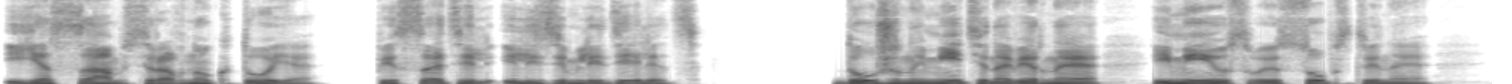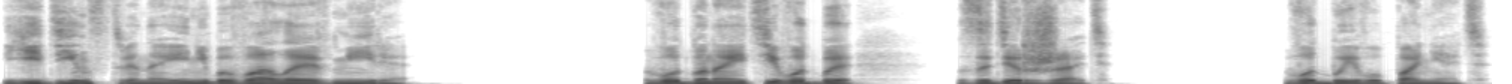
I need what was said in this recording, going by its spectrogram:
И я сам все равно кто я, писатель или земледелец, должен иметь и, наверное, имею свое собственное, единственное и небывалое в мире. Вот бы найти, вот бы задержать, вот бы его понять.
